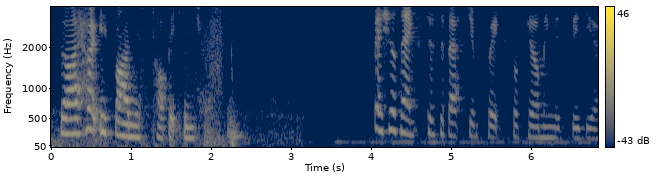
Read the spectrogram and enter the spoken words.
So I hope you find this topic interesting. Special thanks to Sebastian Frick for filming this video.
